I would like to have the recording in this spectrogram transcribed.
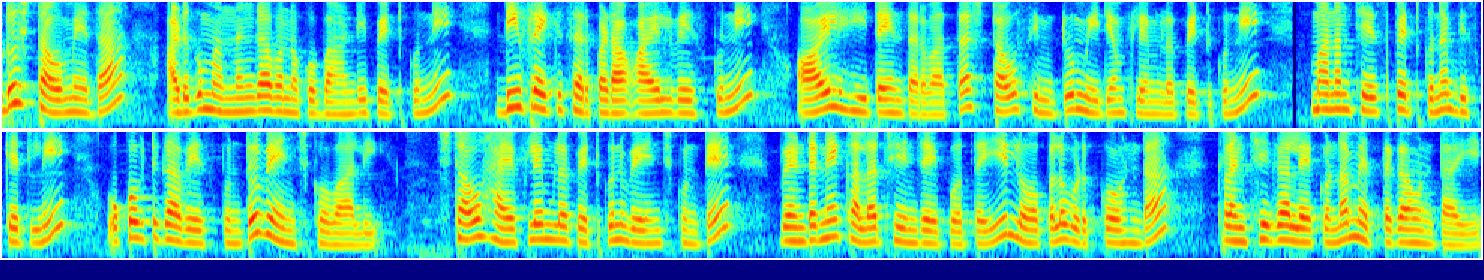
ఇప్పుడు స్టవ్ మీద అడుగు మందంగా ఉన్న ఒక బాండీ పెట్టుకుని డీప్ ఫ్రైకి సరిపడా ఆయిల్ వేసుకుని ఆయిల్ హీట్ అయిన తర్వాత స్టవ్ సిమ్ టు మీడియం ఫ్లేమ్లో పెట్టుకుని మనం చేసి పెట్టుకున్న బిస్కెట్ని ఒక్కొక్కటిగా వేసుకుంటూ వేయించుకోవాలి. స్టవ్ హై ఫ్లేమ్లో పెట్టుకుని వేయించుకుంటే వెంటనే కలర్ చేంజ్ అయిపోతాయి లోపల ఉడుక్కోకుండా క్రంచీగా లేకుండా మెత్తగా ఉంటాయి.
